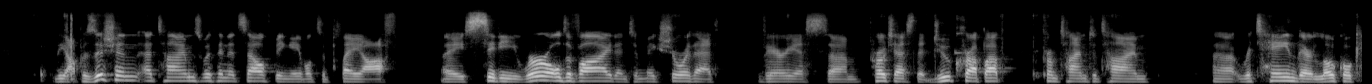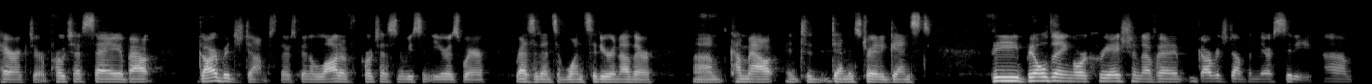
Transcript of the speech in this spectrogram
the opposition at times within itself, being able to play off a city rural divide and to make sure that various um, protests that do crop up from time to time uh, retain their local character. Protests say about garbage dumps. There's been a lot of protests in recent years where residents of one city or another um, come out and to demonstrate against the building or creation of a garbage dump in their city. Um,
